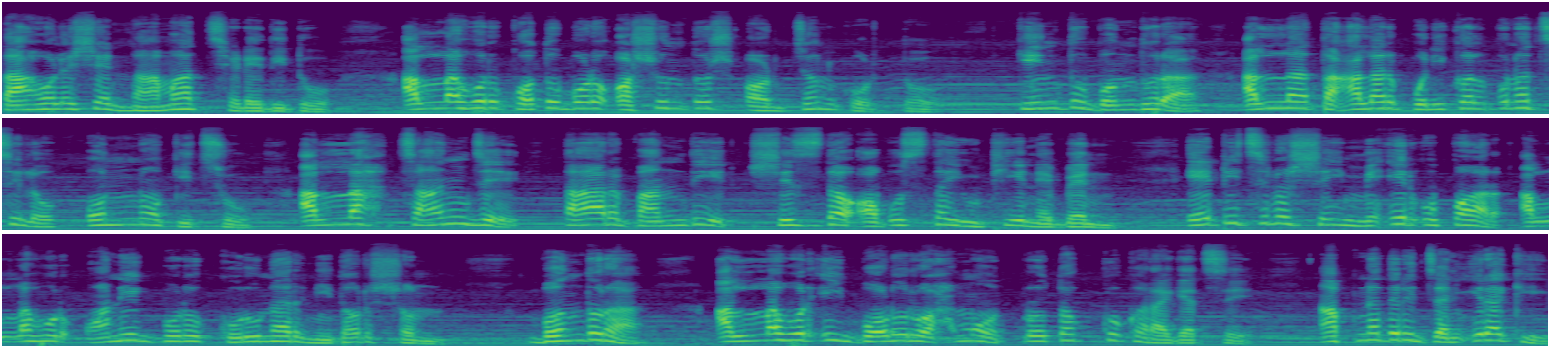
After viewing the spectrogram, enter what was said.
তাহলে সে নামাজ ছেড়ে দিত। আল্লাহর কত বড় অসন্তোষ অর্জন করত। কিন্তু বন্ধুরা, আল্লাহ তাআলার পরিকল্পনা ছিল অন্য কিছু। আল্লাহ চান যে তার বান্দির সিজদা অবস্থায় উঠিয়ে নেবেন। এটি ছিল সেই মেয়ের উপর আল্লাহর অনেক বড় করুণার নিদর্শন। বন্ধুরা, আল্লাহর এই বড় রহমত প্রত্যক্ষ করা গেছে। আপনাদের জানিয়ে রাখি,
